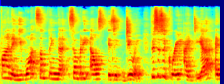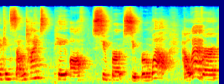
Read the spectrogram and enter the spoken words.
fun and you want something that somebody else isn't doing, this is a great idea and can sometimes pay off super, super well. However,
